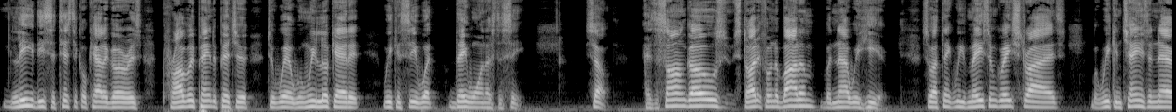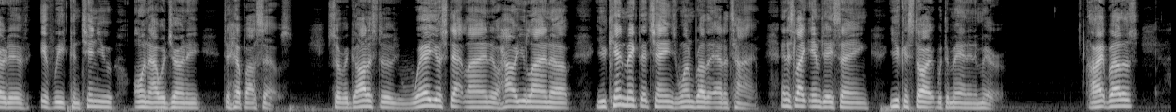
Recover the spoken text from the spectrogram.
lead these statistical categories probably paint the picture to where when we look at it, we can see what they want us to see. So, as the song goes, started from the bottom, but now we're here. So I think we've made some great strides, but we can change the narrative if we continue on our journey to help ourselves. So regardless to where your stat line or how you line up, you can make that change one brother at a time. And it's like MJ saying, you can start with the man in the mirror. All right, brothers.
